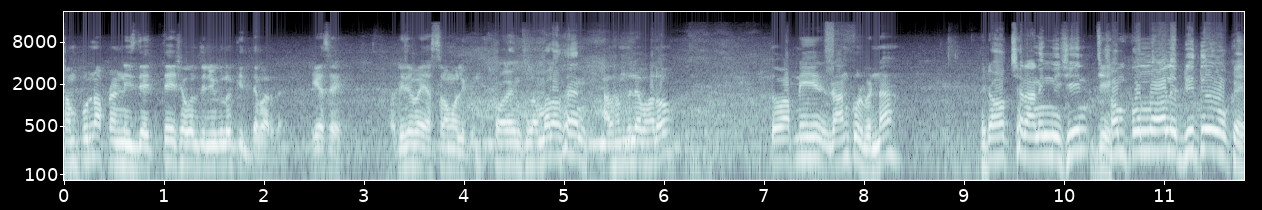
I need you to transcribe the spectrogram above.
সম্পূর্ণ আপনার নিজ দায়িত্বে এই সকল জিনিসগুলো কিনতে পারবেন। ঠিক আছে? হৃদয় ভাই আসসালামু আলাইকুম। ওয়ালাইকুম সালাম ভালো আছেন? আলহামদুলিল্লাহ ভালো। তো আপনি রান করবেন না? এটা হচ্ছে রানিং মেশিন। সম্পূর্ণ হল এভরিথিং ওকে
